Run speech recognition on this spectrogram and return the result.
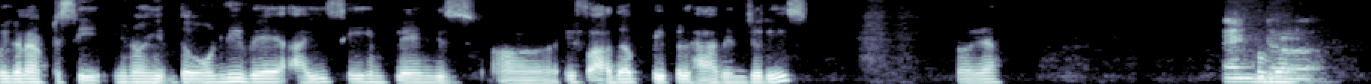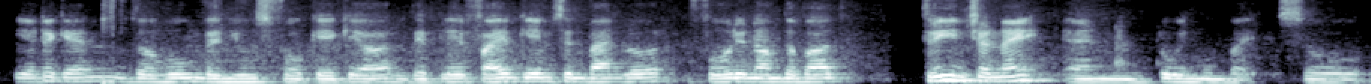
we're gonna have to see. You know, he, the only way I see him playing is uh, if other people have injuries. So yeah, And Okay. uh, yet again, the home venues for KKR, they play five games in Bangalore, four in Ahmedabad, three in Chennai, and two in Mumbai. So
